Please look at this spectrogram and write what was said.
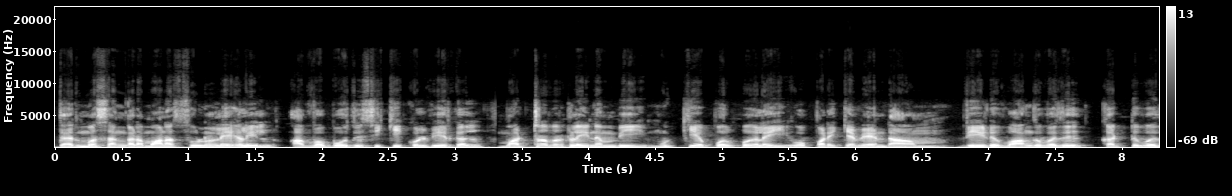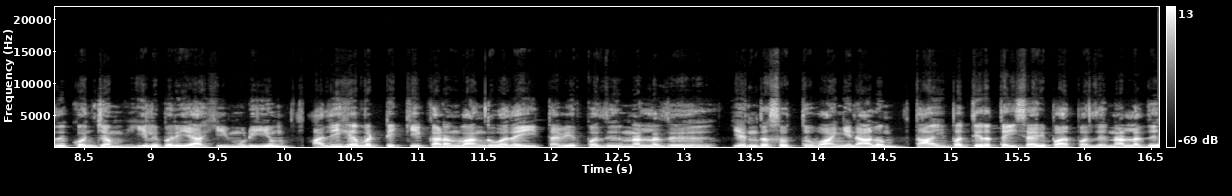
தர்ம சங்கடமான சூழ்நிலைகளில் அவ்வப்போது சிக்கிக் கொள்வீர்கள். மற்றவர்களை நம்பி முக்கிய பொறுப்புகளை ஒப்படைக்க வேண்டாம். வீடு வாங்குவது கட்டுவது கொஞ்சம் இழுபறியாகி முடியும். அதிக வட்டிக்கு கடன் வாங்குவதை தவிர்ப்பது நல்லது. எந்த சொத்து வாங்கினாலும் தாய் பத்திரத்தை சரிபார்ப்பது நல்லது.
